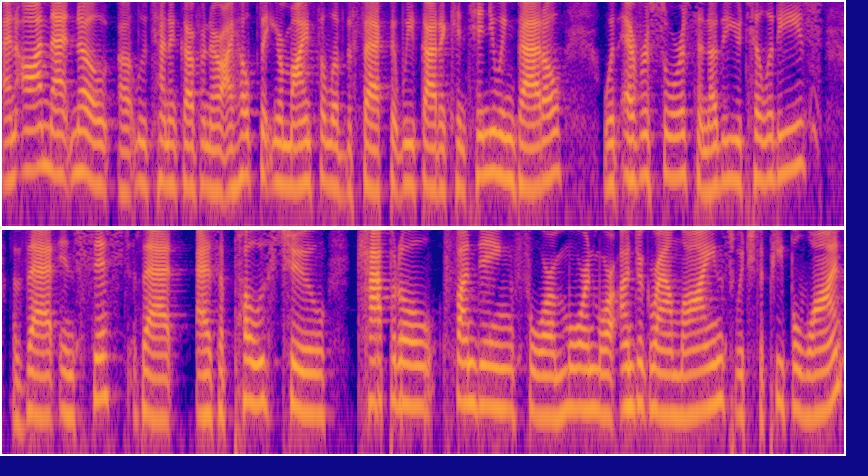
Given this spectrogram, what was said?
And on that note, uh, Lieutenant Governor, I hope that you're mindful of the fact that we've got a continuing battle with Eversource and other utilities that insist that, as opposed to capital funding for more and more underground lines, which the people want,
